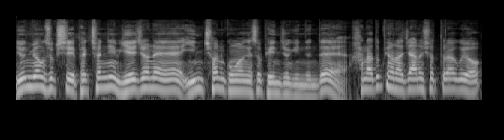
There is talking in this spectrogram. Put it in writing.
윤명숙 씨, 백천님 예전에 인천공항에서 뵌 적이 있는데 하나도 변하지 않으셨더라고요.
